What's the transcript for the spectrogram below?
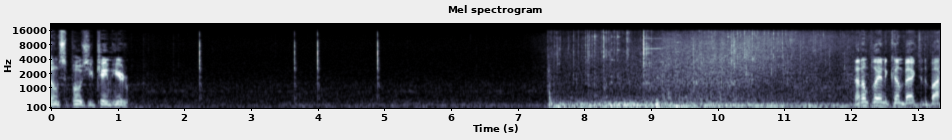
Don't suppose you came here. I don't plan to come back to the Bi-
